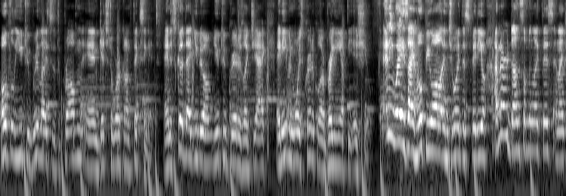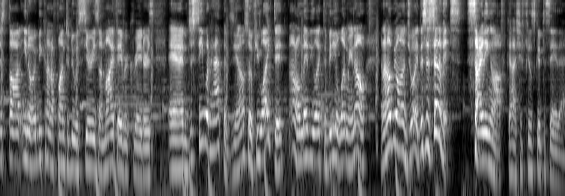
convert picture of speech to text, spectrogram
hopefully YouTube realizes the problem and gets to work on fixing it. And it's good that, you know, YouTube creators like Jack and even Moist Critical are bringing up the issue. Anyways, I hope you all enjoyed this video. I've never done something like this, and I just thought, you know, it'd be kind of fun to do a series on my favorite creators and just see what happens, you know? So if you liked it, I don't know, maybe you liked the video, let me know. And I hope you all enjoyed. This is Senovitz signing off. Gosh, it feels good to say that.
